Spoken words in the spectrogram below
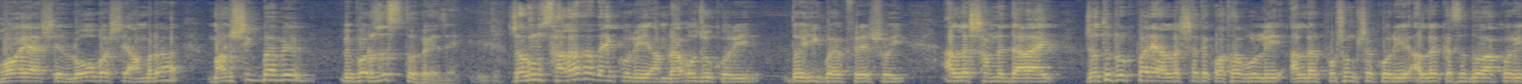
ভয় আসে লোভ আসে আমরা মানসিকভাবে বিপর্যস্ত হয়ে যাই। যখন সালাত আদায় করি আমরা অজু করি দৈহিকভাবে ফ্রেশ হই আল্লাহর সামনে দাঁড়াই যতটুকু পারি আল্লাহর সাথে কথা বলি আল্লাহর প্রশংসা করি আল্লাহর কাছে দোয়া করি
